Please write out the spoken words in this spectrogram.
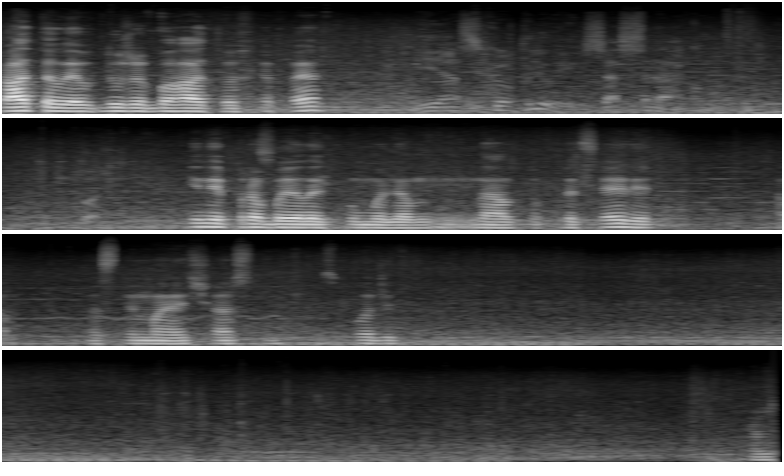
втратили дуже багато хп Я схоплю їх за сраку. І не пробили кумулем на автоприцелі. У нас немає часу сходити. Там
